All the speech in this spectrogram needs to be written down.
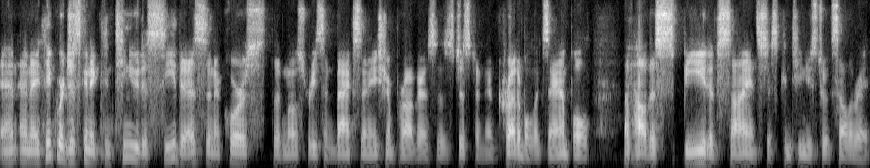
And, and I think we're just going to continue to see this. And of course, the most recent vaccination progress is just an incredible example of how the speed of science just continues to accelerate.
